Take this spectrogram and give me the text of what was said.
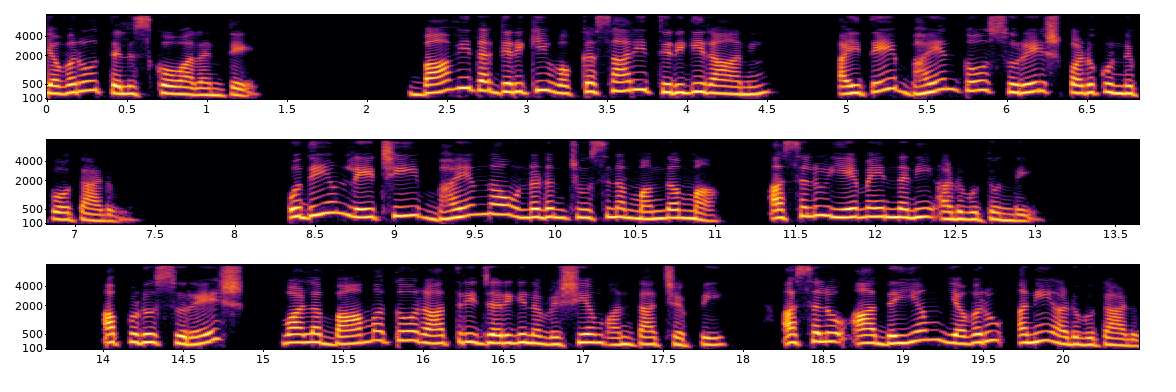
ఎవరో తెలుసుకోవాలంటే. బావి దగ్గరికి ఒక్కసారి తిరిగిరా అని అయితే భయంతో సురేష్ పడుకుండిపోతాడు. ఉదయం లేచి భయంగా ఉండడం చూసిన మంగమ్మ అసలు ఏమైందని అడుగుతుంది. అప్పుడు సురేష్ వాళ్ళ బామ్మతో రాత్రి జరిగిన విషయం అంతా చెప్పి అసలు ఆ దెయ్యం ఎవరు? అని అడుగుతాడు.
